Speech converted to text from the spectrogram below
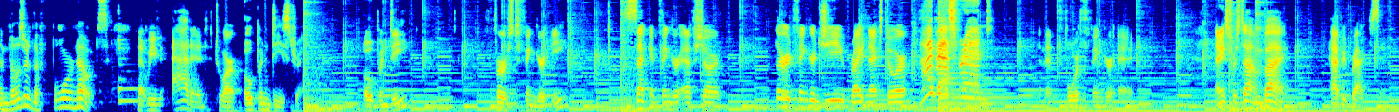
And those are the four notes that we've added to our open D string. Open D, first finger E, second finger F sharp, third finger G right next door, hi best friend, and then fourth finger A. Thanks for stopping by. Happy practicing.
